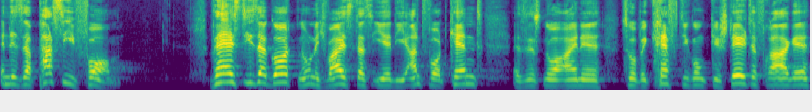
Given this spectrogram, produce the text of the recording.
in dieser Passivform. Wer ist dieser Gott? Nun, ich weiß, dass ihr die Antwort kennt. Es ist nur eine zur Bekräftigung gestellte Frage.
